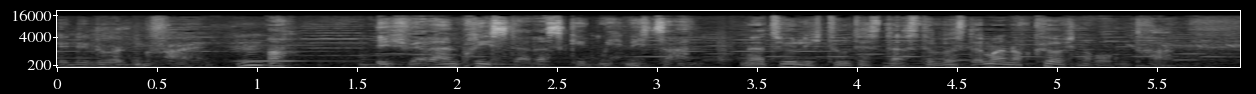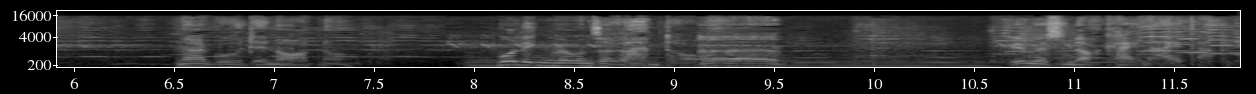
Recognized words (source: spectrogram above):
in den Rücken fallen. Hm? Ah, ich werde ein Priester, das geht mich nichts an. Natürlich tut es das. Du wirst immer noch Kirchenroben tragen. Na gut, in Ordnung. Wo legen wir unsere Hand drauf? Wir müssen doch keinen Eid ablegen.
